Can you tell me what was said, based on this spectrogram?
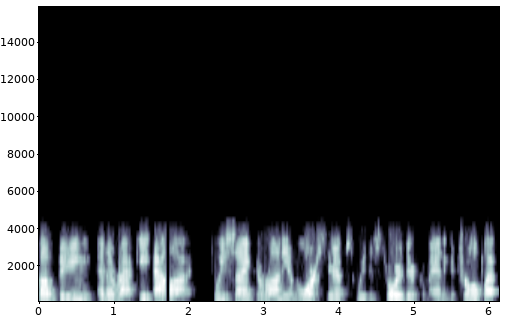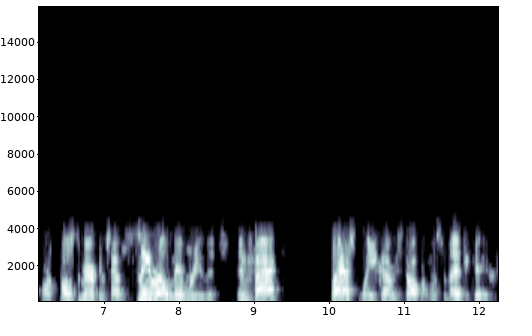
of being an Iraqi ally. We sank Iranian warships. We destroyed their command and control platforms. Most Americans have zero memory of this. In fact, last week I was talking with some educators,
